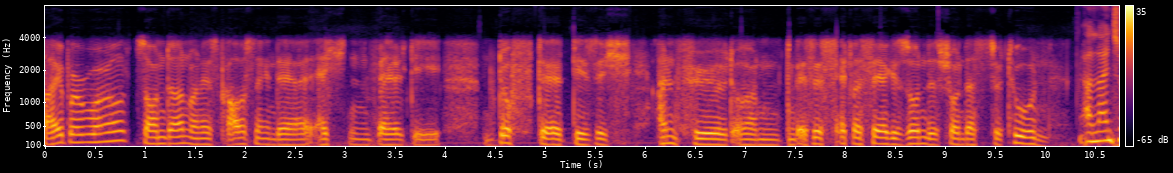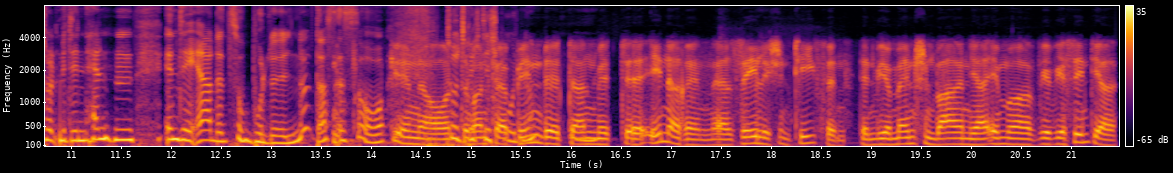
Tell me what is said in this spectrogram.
Cyberworld, sondern man ist draußen in der echten Welt, die duftet, die sich anfühlt und es ist etwas sehr Gesundes schon das zu tun. Allein schon mit den Händen in die Erde zu buddeln, ne? das ist so. Genau, Tut und man verbindet gut, ne? dann Mhm. mit äh, inneren, äh, seelischen Tiefen. Denn wir Menschen waren ja immer, wir, wir sind ja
